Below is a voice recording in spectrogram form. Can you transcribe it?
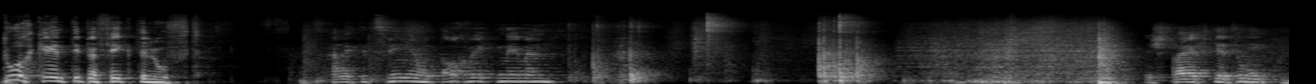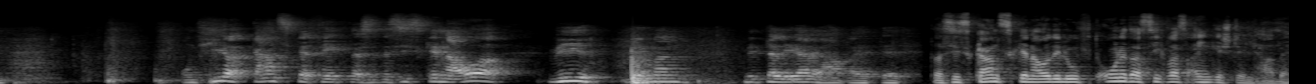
durchgehend die perfekte Luft. Jetzt kann ich die Zwinge und auch wegnehmen. Es streift jetzt unten. Und hier ganz perfekt, also das ist genauer wie wenn man mit der Leere arbeitet. Das ist ganz genau die Luft, ohne dass ich was eingestellt habe.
